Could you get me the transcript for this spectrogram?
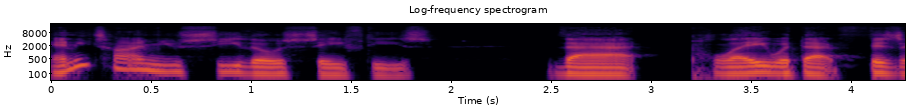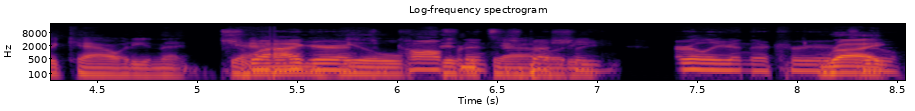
anytime you see those safeties that play with that physicality and that Swagger and confidence, especially earlier in their career. Right. Too.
